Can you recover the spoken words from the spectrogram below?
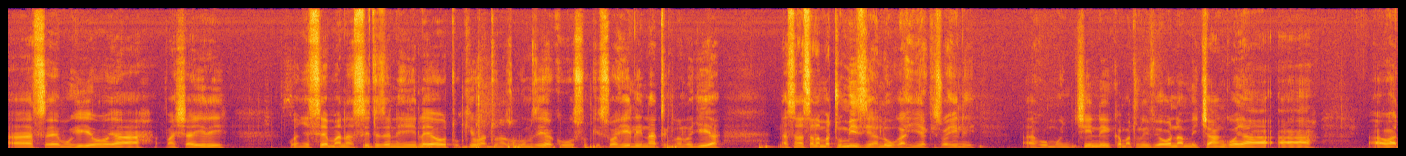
uh, sehemu hiyo ya mashairi kwenye Sema na Citizen hii leo, tukiwa tunazungumzia kuhusu Kiswahili na teknolojia na sana sana matumizi ya lugha hii ya Kiswahili uh, humu nchini, kama tulivyoona michango ya uh, uh,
